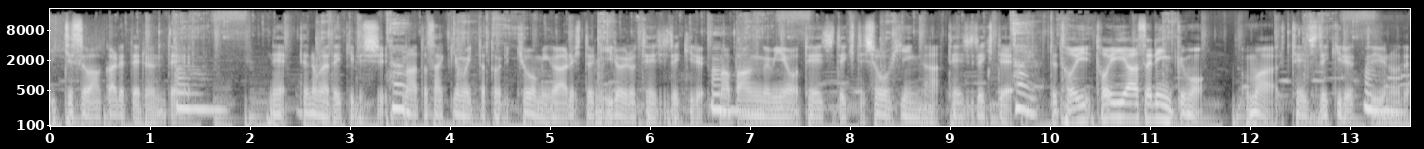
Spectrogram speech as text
一定数分かれてるんで、うん。ねってのができるし、はい。まあ、あとさっきも言った通り興味がある人にいろいろ提示できる、うん。まあ、番組を提示できて商品が提示できて、はい。で問い問い合わせリンクも、まあ、提示できるっていうので、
